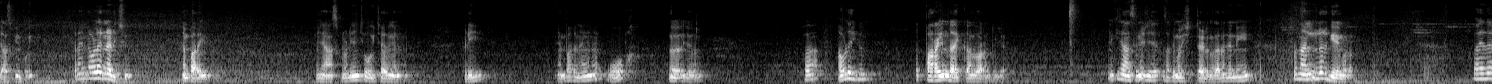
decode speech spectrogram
ജാസ്മിൻ പോയി. കാരണം എന്നോട് എന്നെ അടിച്ചു. ഞാൻ പറയും. അപ്പം ജാസ്മിനോട് ഞാൻ ചോദിച്ചാൽ ഇങ്ങനെ. എടി ഞാൻ പറഞ്ഞങ്ങനെ ഓ ചോദിച്ചു. അപ്പോൾ അവളൊരിക്കലും പറയണ്ടായിക്കാന്ന് പറഞ്ഞിട്ടില്ല. എനിക്ക് ജാസിനെ സത്യം ഇഷ്ടമായിരുന്നു കാരണം വെച്ചിട്ടുണ്ടെങ്കിൽ അവൾ നല്ലൊരു ഗെയിമറാണ് അതായത്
